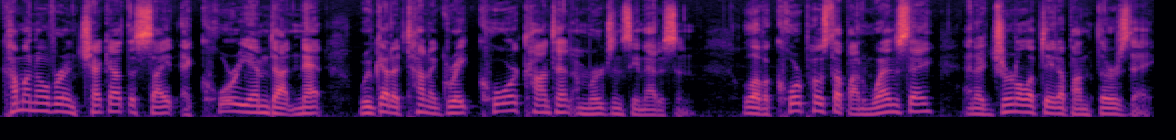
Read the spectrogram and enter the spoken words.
Come on over and check out the site at coreem.net. We've got a ton of great core content emergency medicine. We'll have a core post up on Wednesday and a journal update up on Thursday.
